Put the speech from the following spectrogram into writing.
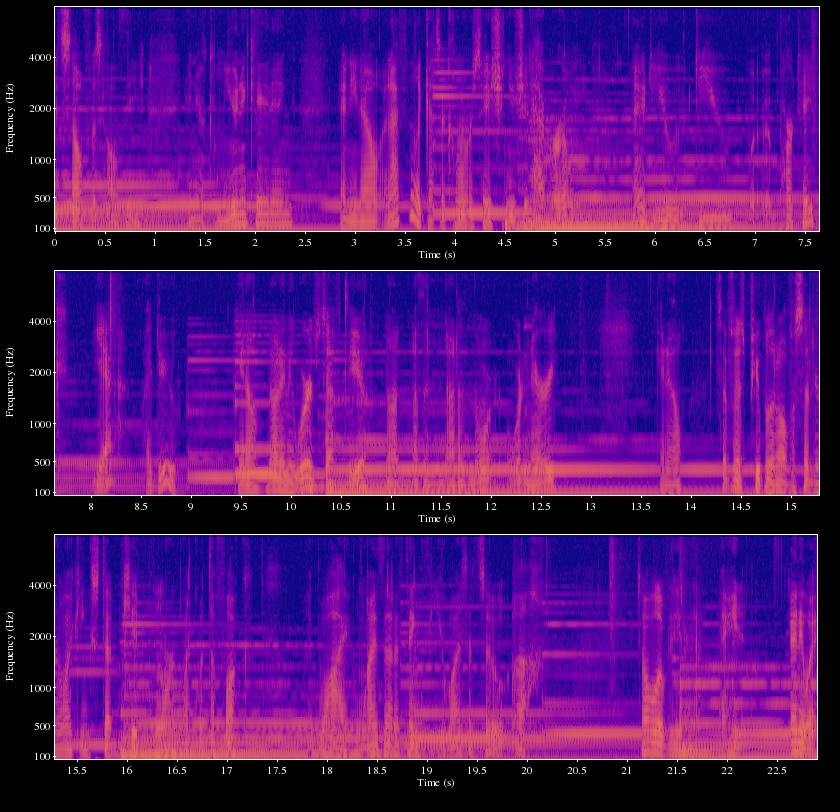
itself is healthy, and you're communicating, and you know, and I feel like that's a conversation you should have early. Hey, do you do you uh, partake? Yeah, I do. You know, not any weird stuff to you. Not nothing out of the ordinary. You know, except for those people that all of a sudden are liking step kid porn. Like, what the fuck? Like, why? Why is that a thing for you? Why is that so? Ugh. It's all over the internet. I hate it. Anyway,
